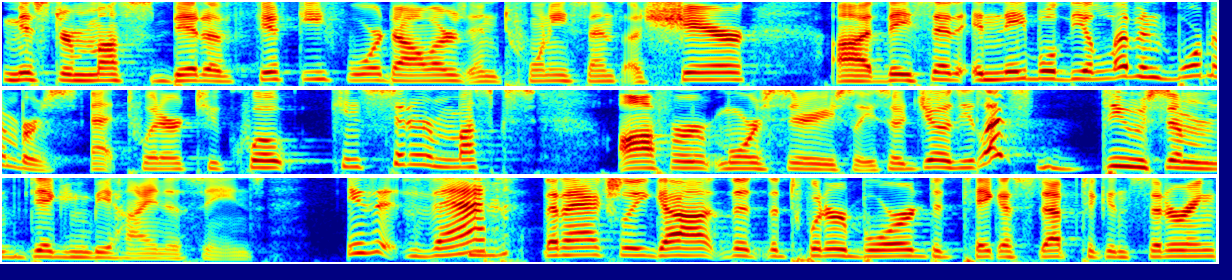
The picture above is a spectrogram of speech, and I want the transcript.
Mr. Musk's bid of $54.20 a share. Uh, they said enabled the 11 board members at Twitter to quote consider Musk's offer more seriously. So Josie, let's do some digging behind the scenes. Is it that mm-hmm. that actually got the, the Twitter board to take a step to considering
